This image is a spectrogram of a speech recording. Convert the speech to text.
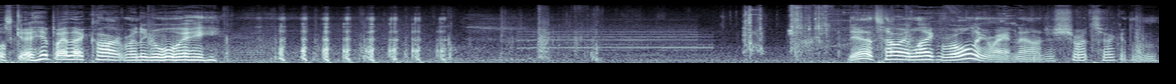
almost got hit by that car running away. yeah, that's how I like rolling right now. Just short circuit them.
